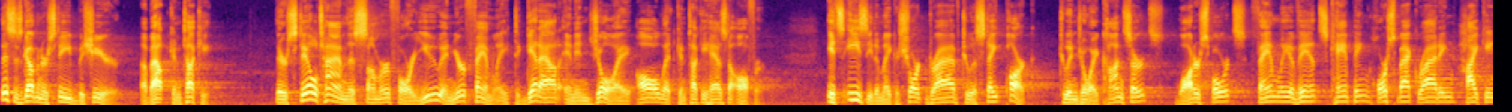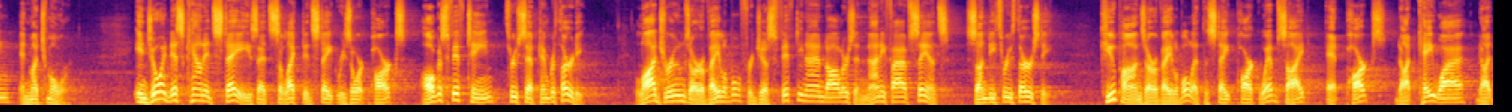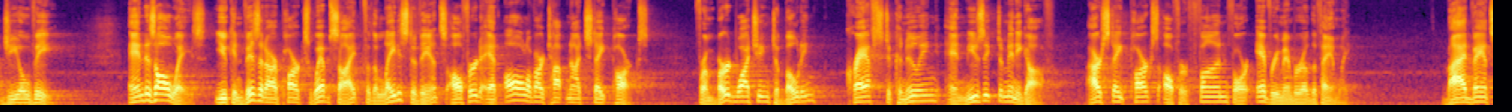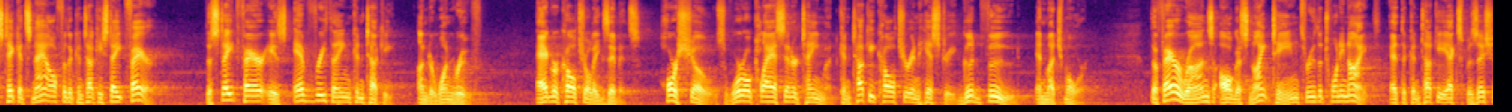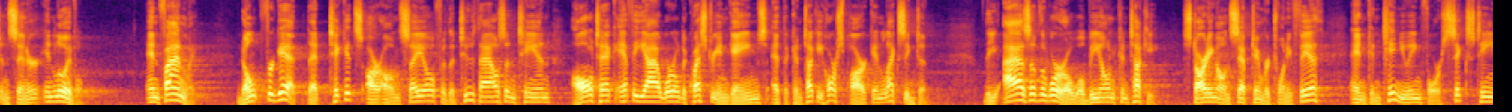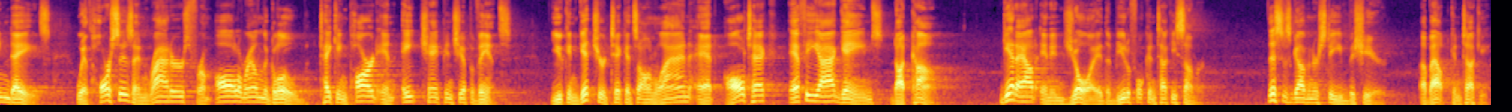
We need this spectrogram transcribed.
This is Governor Steve Beshear about Kentucky. There's still time this summer for you and your family to get out and enjoy all that Kentucky has to offer. It's easy to make a short drive to a state park to enjoy concerts, water sports, family events, camping, horseback riding, hiking, and much more. Enjoy discounted stays at selected state resort parks August 15 through September 30. Lodge rooms are available for just $59.95 Sunday through Thursday. Coupons are available at the State Park website at parks.ky.gov. And as always, you can visit our parks website for the latest events offered at all of our top notch state parks. From birdwatching to boating, crafts to canoeing, and music to mini golf, our state parks offer fun for every member of the family. Buy advance tickets now for the Kentucky State Fair. The State Fair is everything Kentucky under one roof. Agricultural exhibits, horse shows, world class entertainment, Kentucky culture and history, good food, and much more. The fair runs August 19 through the 29th at the Kentucky Exposition Center in Louisville. And finally, don't forget that tickets are on sale for the 2010 Alltech FEI World Equestrian Games at the Kentucky Horse Park in Lexington. The eyes of the world will be on Kentucky starting on September 25th and continuing for 16 days with horses and riders from all around the globe taking part in eight championship events. You can get your tickets online at alltechfeigames.com. Get out and enjoy the beautiful Kentucky summer. This is Governor Steve Beshear about Kentucky.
